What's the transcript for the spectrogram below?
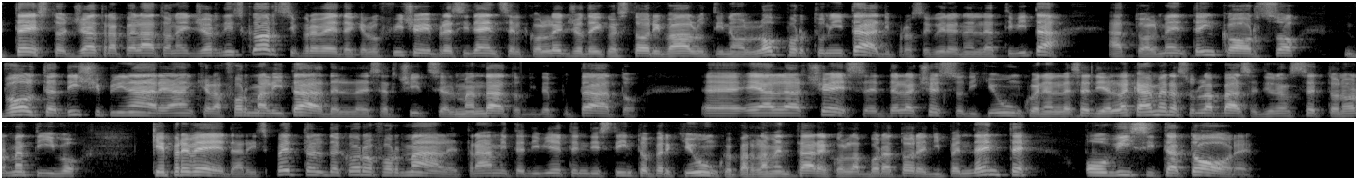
Il testo, già trapelato nei giorni scorsi, prevede che l'ufficio di presidenza e il collegio dei questori valutino l'opportunità di proseguire nelle attività attualmente in corso, volte a disciplinare anche la formalità dell'esercizio del mandato di deputato eh, e dell'accesso di chiunque nelle sedi della Camera sulla base di un assetto normativo che preveda rispetto al decoro formale tramite divieto indistinto per chiunque, parlamentare, collaboratore, dipendente o visitatore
